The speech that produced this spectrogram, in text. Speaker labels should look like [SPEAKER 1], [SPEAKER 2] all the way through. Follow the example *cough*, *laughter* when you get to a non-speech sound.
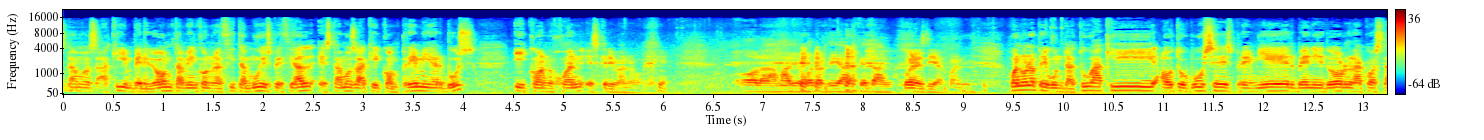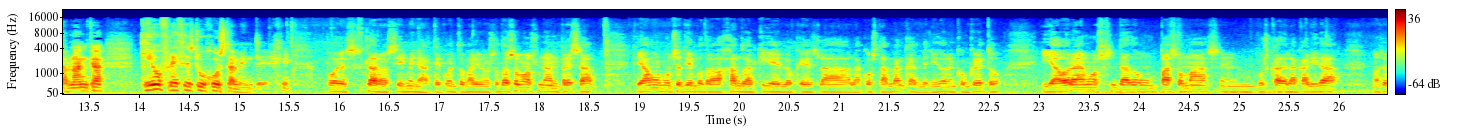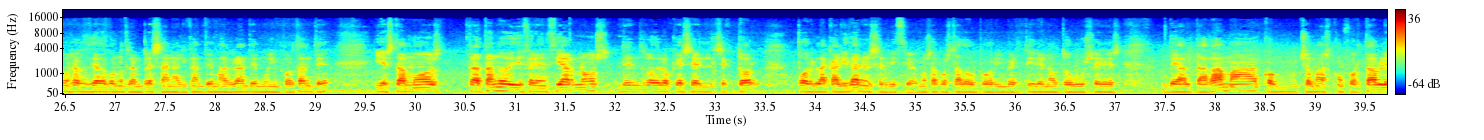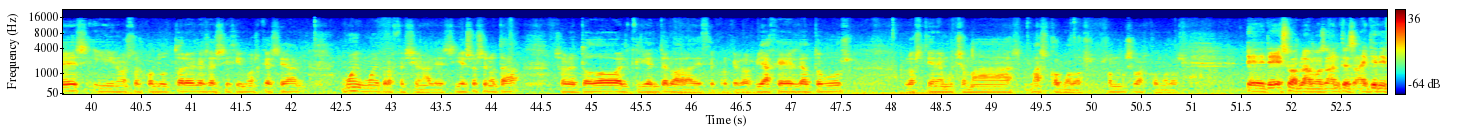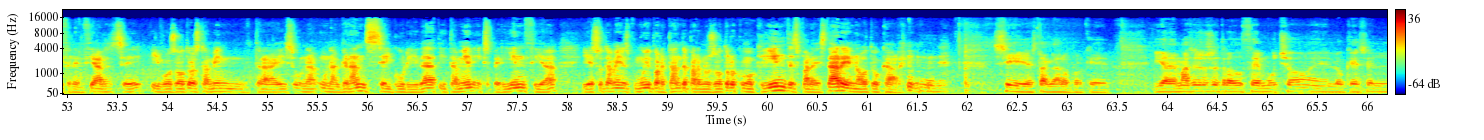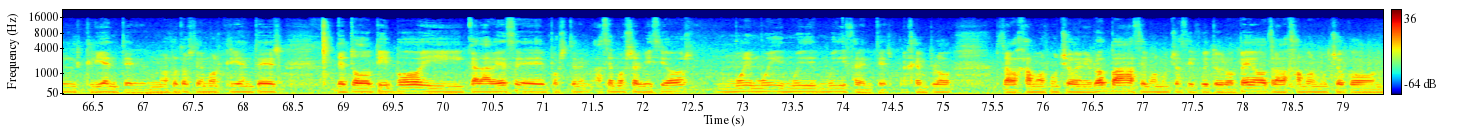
[SPEAKER 1] estamos aquí en Benidorm también con una cita muy especial. Estamos aquí con Premier Bus y con Juan Escribano. *laughs*
[SPEAKER 2] Hola Mario, buenos días, ¿qué tal? *laughs*
[SPEAKER 1] Buenos días, Juan. Juan, una pregunta. Tú aquí, autobuses, Premier, Benidorm, La Costa Blanca, ¿qué ofreces tú justamente? *laughs*
[SPEAKER 2] Pues claro, sí, mira, te cuento Mario, nosotros somos una empresa que llevamos mucho tiempo trabajando aquí en lo que es la, Costa Blanca, en Benidorm en concreto, y ahora hemos dado un paso más en busca de la calidad, nos hemos asociado con otra empresa en Alicante más grande, muy importante, y estamos tratando de diferenciarnos dentro de lo que es el sector por la calidad en el servicio. Hemos apostado por invertir en autobuses de alta gama, con mucho más confortables y nuestros conductores les exigimos que sean muy muy profesionales y eso se nota, sobre todo el cliente lo agradece porque los viajes de autobús los tiene mucho más, más cómodos, son mucho más cómodos.
[SPEAKER 1] Eh, de eso hablamos antes, hay que diferenciarse y vosotros también traéis una, una, gran seguridad y también experiencia y eso también es muy importante para nosotros como clientes para estar en Autocar. *laughs*
[SPEAKER 2] Sí, está claro, porque y además eso se traduce mucho en lo que es el cliente. Nosotros tenemos clientes de todo tipo y cada vez eh, pues hacemos servicios muy, muy, muy, muy diferentes. Por ejemplo, trabajamos mucho en Europa, hacemos mucho circuito europeo, trabajamos mucho con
